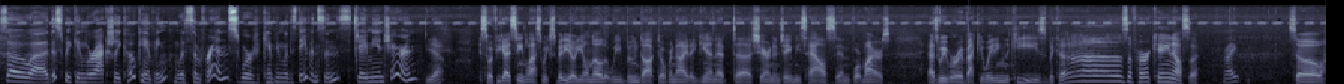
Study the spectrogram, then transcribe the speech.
So uh, this weekend we're actually co-camping with some friends. We're camping with the Stevensons, Jamie and Sharon. Yeah. So if you guys seen last week's video, you'll know that we boondocked overnight again at uh, Sharon and Jamie's house in Fort Myers as we were evacuating the Keys because of Hurricane Elsa. Right. So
